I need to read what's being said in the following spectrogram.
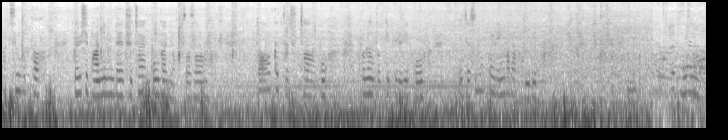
아침부터 10시 반인데 주차할 공간이 없어서 저 끝에 주차하고 구명조끼 빌리고 이제 스노클링 하러 갑니다. 와.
